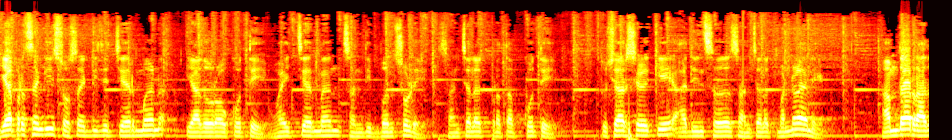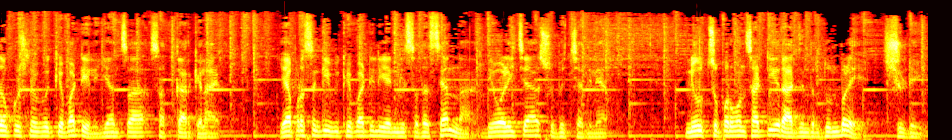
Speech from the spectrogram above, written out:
याप्रसंगी सोसायटीचे चेअरमन यादवराव कोते व्हाईस चेअरमन संदीप बनसोडे संचालक प्रताप कोते तुषार शेळके आदींसह संचालक मंडळाने आमदार राधाकृष्ण विखे पाटील यांचा सत्कार केला आहे याप्रसंगी विखे पाटील यांनी सदस्यांना दिवाळीच्या शुभेच्छा दिल्या. न्यूज सुपरवनसाठी राजेंद्र दुनबळे शिर्डी.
